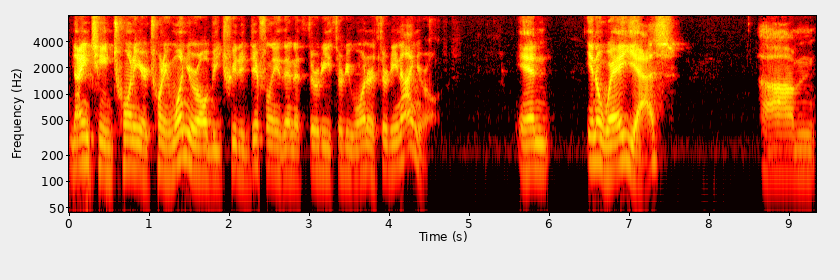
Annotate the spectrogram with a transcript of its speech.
19, 20, or 21 year old be treated differently than a 30, 31, or 39 year old? And in a way, yes. Um,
